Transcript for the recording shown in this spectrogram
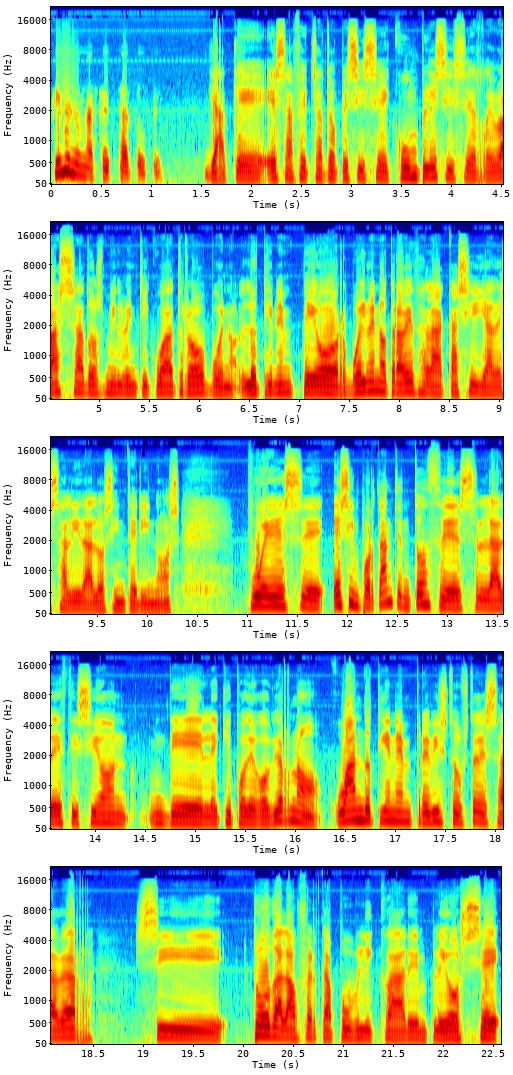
tienen una fecha tope. Ya que esa fecha tope si se cumple, si se rebasa 2024, bueno, lo tienen peor, vuelven otra vez a la casilla de salida los interinos. Pues eh, es importante entonces la decisión del equipo de gobierno. ¿Cuándo tienen previsto ustedes saber si toda la oferta pública de empleo se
